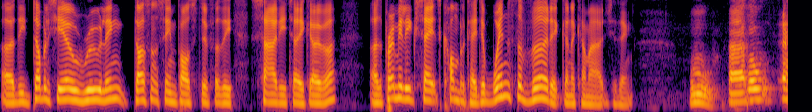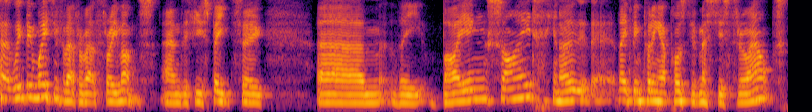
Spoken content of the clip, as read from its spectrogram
Uh, the WTO ruling doesn't seem positive for the Saudi takeover. Uh, the Premier League say it's complicated. When's the verdict going to come out? Do you think? Ooh. Uh, well, we've been waiting for that for about three months. And if you speak to um, the buying side, you know, they've been putting out positive messages throughout.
